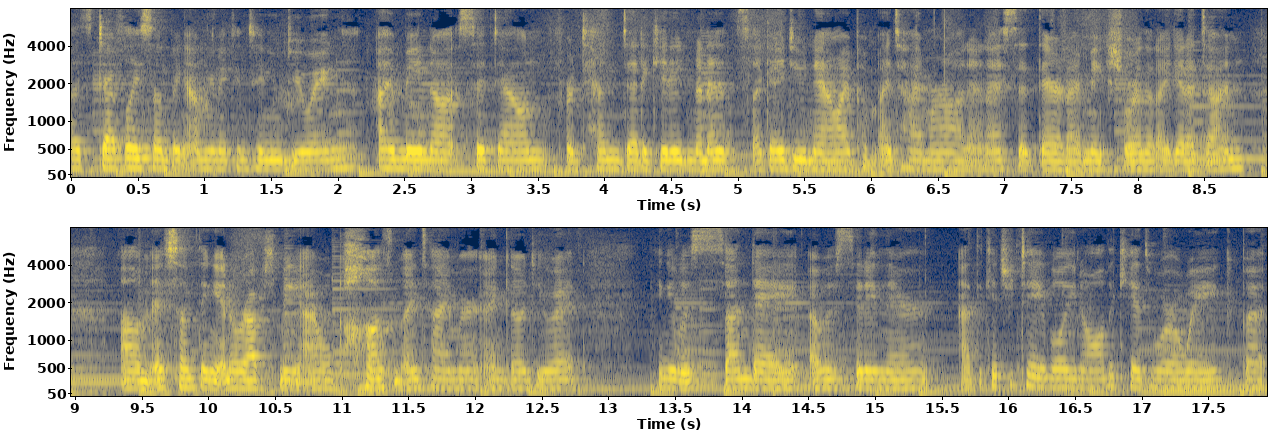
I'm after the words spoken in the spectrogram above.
Uh, it's definitely something I'm going to continue doing. I may not sit down for 10 dedicated minutes like I do now. I put my timer on and I sit there and I make sure that I get it done. Um, if something interrupts me, I will pause my timer and go do it. I think it was Sunday. I was sitting there at the kitchen table. You know, all the kids were awake, but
